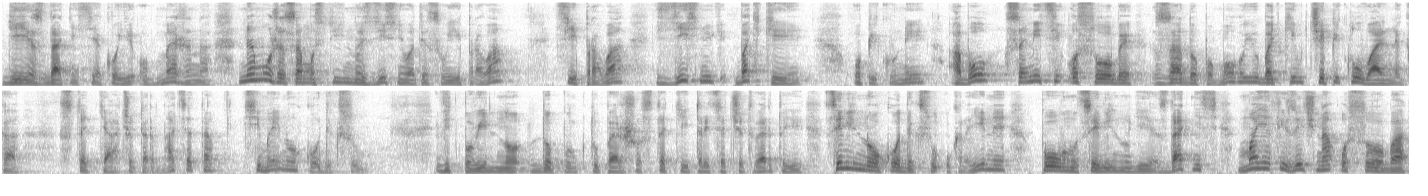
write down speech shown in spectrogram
дієздатність якої обмежена, не може самостійно здійснювати свої права, ці права здійснюють батьки, опікуни або самі ці особи за допомогою батьків чи піклувальника, стаття 14 Сімейного кодексу. Відповідно до пункту 1 статті 34 Цивільного кодексу України повну цивільну дієздатність має фізична особа,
